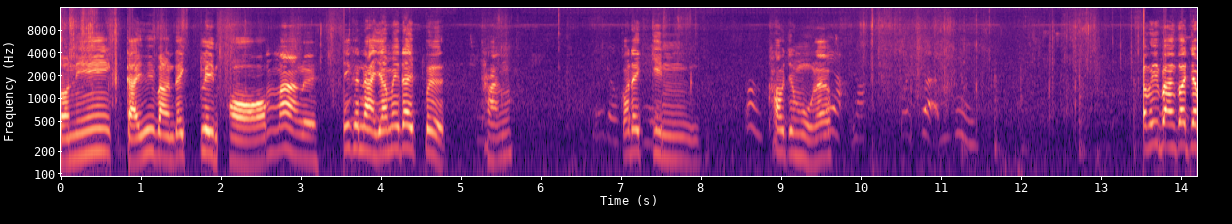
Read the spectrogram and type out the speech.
ตอนนี้ไก่พี่บังได้กลิ่นหอมมากเลย นี่ขนาดยังไม่ได้เปิดถัง ก็ได้กลินเข้าจมูกแล้วพี่บังก็จะ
